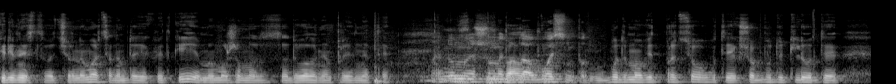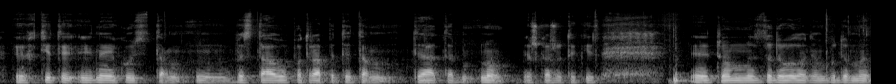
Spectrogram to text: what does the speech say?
керівництво Чорноморця, нам дає квітки, і ми можемо з задоволенням прийняти. Я думаю, що ми туди в осінь Будемо відпрацьовувати, якщо будуть люди е, хотіти і на якусь там виставу потрапити, там театр, ну я ж кажу такі, е, то ми з задоволенням будемо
